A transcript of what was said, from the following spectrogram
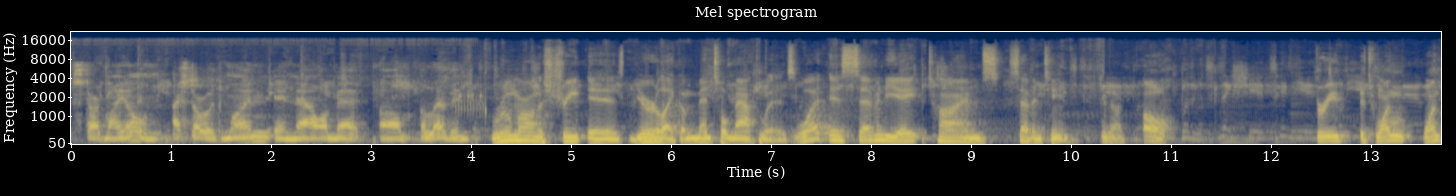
start my own. I start with one, and now I'm at um, eleven. Rumor on the street is you're like a mental math whiz. What is 78 times 17? Oh, three. It's one one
